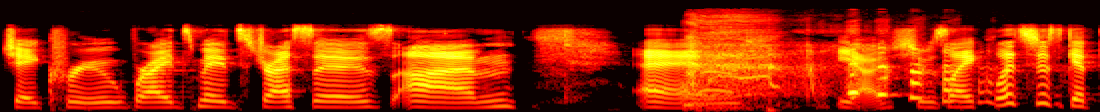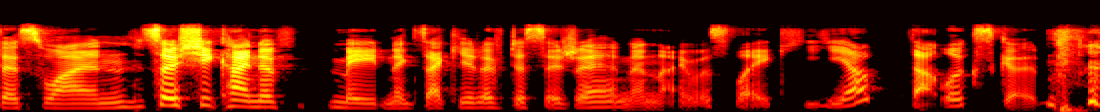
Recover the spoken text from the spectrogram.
J. Crew bridesmaids dresses. Um, and yeah, she was like, let's just get this one. So she kind of made an executive decision, and I was like, yep, that looks good.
